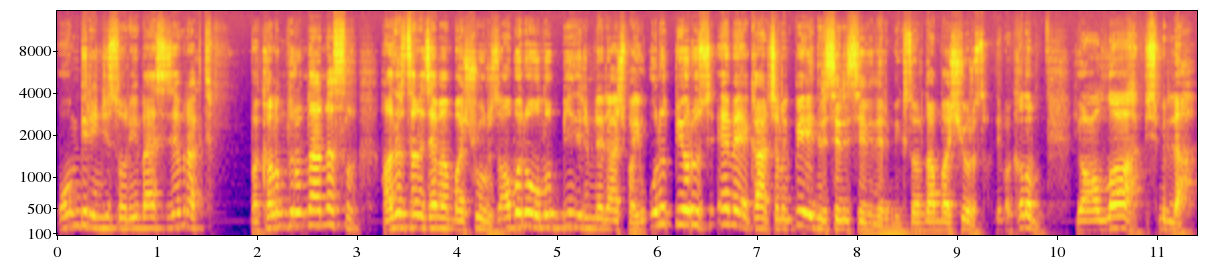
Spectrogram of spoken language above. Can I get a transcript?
11. soruyu ben size bıraktım. Bakalım durumlar nasıl? Hazırsanız hemen başlıyoruz. Abone olup bildirimleri açmayı unutmuyoruz. Emeğe karşılık beğenirseniz sevinirim. İlk sorudan başlıyoruz. Hadi bakalım. Ya Allah. Bismillah.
